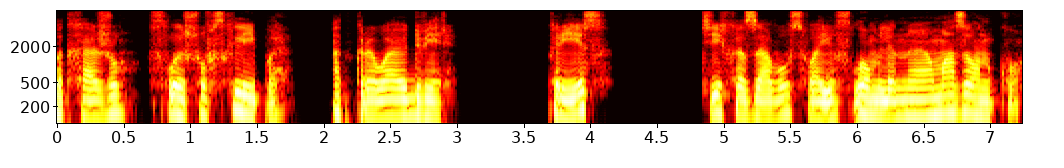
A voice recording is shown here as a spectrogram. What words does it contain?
Подхожу, слышу всхлипы. Открываю дверь. «Крис?» Тихо зову свою сломленную амазонку.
